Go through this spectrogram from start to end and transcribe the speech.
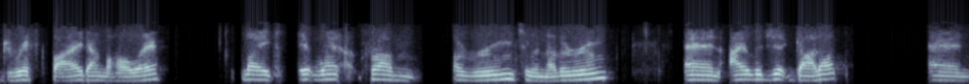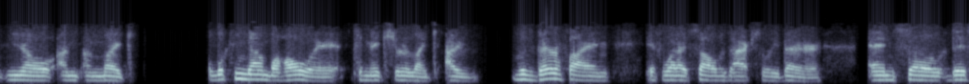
drift by down the hallway. Like it went from a room to another room, and I legit got up and you know I'm I'm like looking down the hallway to make sure like I was verifying if what I saw was actually there. And so this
